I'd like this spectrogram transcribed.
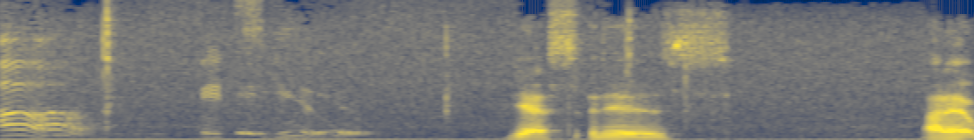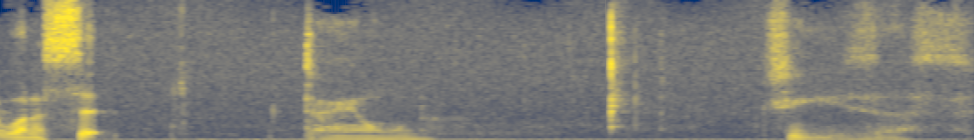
Oh, it's you. Yes, it is. I didn't want to sit down. Jesus.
